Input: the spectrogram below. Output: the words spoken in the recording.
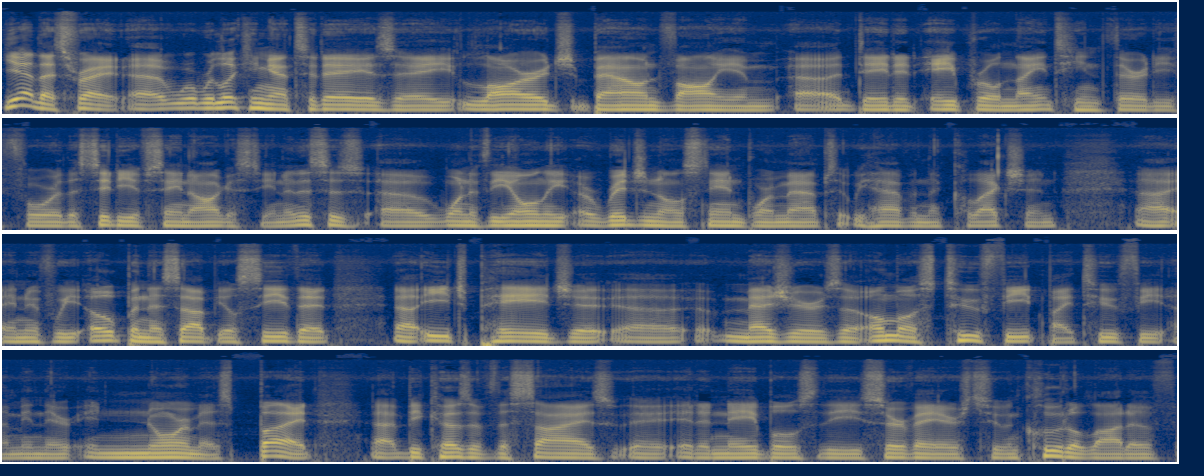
Yeah, that's right. Uh, what we're looking at today is a large bound volume uh, dated April 1930 for the city of St. Augustine. And this is uh, one of the only original Sanborn maps that we have in the collection. Uh, and if we open this up, you'll see that uh, each page uh, measures almost two feet by two feet. I mean, they're enormous. But because of the size, it enables the surveyors to include a lot of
